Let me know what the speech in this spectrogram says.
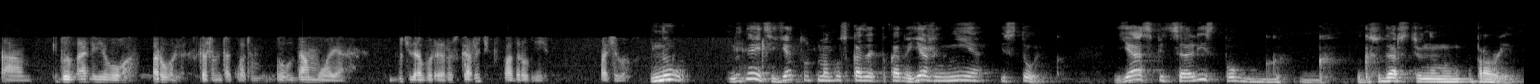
а, и была ли его роль, скажем так, в этом Голодоморе? Будьте добры, расскажите поподробнее. Спасибо. Ну, знаете, я тут могу сказать только одно. Я же не историк. Я специалист по государственному управлению.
